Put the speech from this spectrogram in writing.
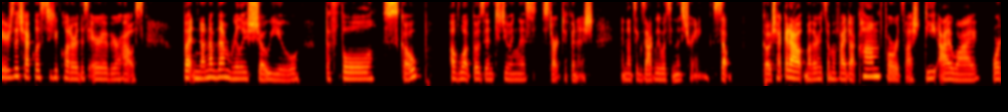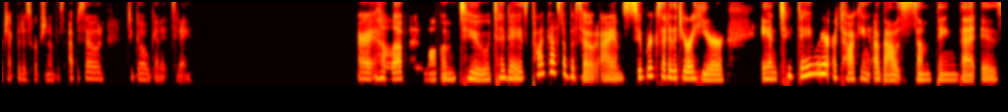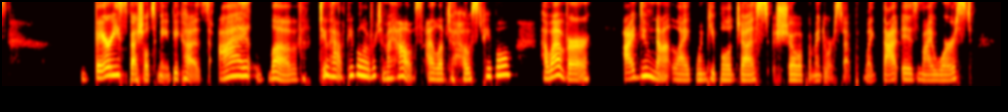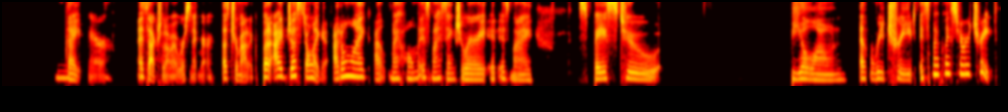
here's the checklist to declutter this area of your house. But none of them really show you the full scope of what goes into doing this start to finish. And that's exactly what's in this training. So go check it out, motherhoodsimplified.com forward slash DIY, or check the description of this episode to go get it today. All right. Hello and welcome to today's podcast episode. I am super excited that you are here. And today we are talking about something that is very special to me because I love to have people over to my house. I love to host people. However, I do not like when people just show up at my doorstep. Like that is my worst nightmare. It's actually not my worst nightmare. That's traumatic, but I just don't like it. I don't like I, my home is my sanctuary. It is my space to be alone and retreat. It's my place to retreat.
